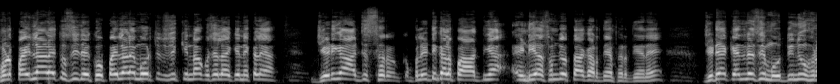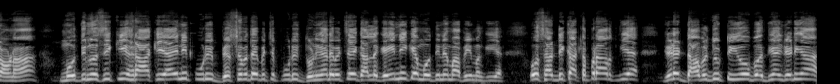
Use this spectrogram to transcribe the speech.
ਹੁਣ ਪਹਿਲਾਂ ਵਾਲੇ ਤੁਸੀਂ ਦੇਖੋ ਪਹਿਲਾਂ ਵਾਲੇ ਮੋਰਚੇ ਤੁਸੀਂ ਕਿੰਨਾ ਕੁਝ ਲੈ ਕੇ ਨਿਕਲਿਆ ਜਿਹੜੀਆਂ ਅੱਜ ਪੋਲੀਟੀਕਲ ਪਾਰਟੀਆਂ ਇੰਡੀਆ ਸਮਝੌਤਾ ਕਰਦੀਆਂ ਫਿਰਦੀਆਂ ਨੇ ਜਿਹੜੀਆਂ ਕਹਿੰਦੇ ਨੇ ਅਸੀਂ ਮੋਦੀ ਨੂੰ ਹਰਾਉਣਾ ਮੋਦੀ ਨੂੰ ਅਸੀਂ ਕੀ ਹਰਾ ਕੇ ਆਏ ਨਹੀਂ ਪੂਰੀ ਵਿਸ਼ਵ ਦੇ ਵਿੱਚ ਪੂਰੀ ਦੁਨੀਆ ਦੇ ਵਿੱਚ ਇਹ ਗੱਲ ਗਈ ਨਹੀਂ ਕਿ ਮੋਦੀ ਨੇ ਮਾਫੀ ਮੰਗੀ ਹੈ ਉਹ ਸਾਡੀ ਘੱਟ ਪ੍ਰਾਪਤੀ ਹੈ ਜਿਹੜੇ WTO ਦੀਆਂ ਜਿਹੜੀਆਂ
